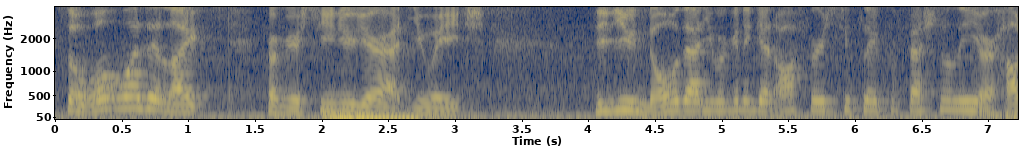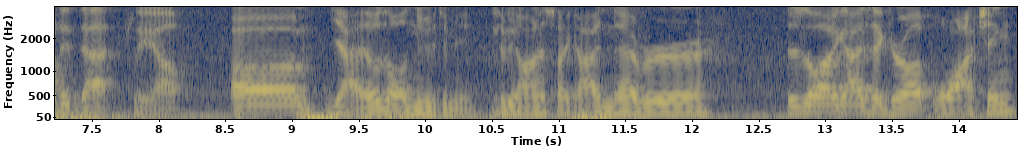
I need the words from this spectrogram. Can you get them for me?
So, what was it like from your senior year at UH? Did you know that you were going to get offers to play professionally, or how did that play out? Um, yeah, it was all new to me. To be Mhm. honest, like I never. There's a lot of guys that grow up watching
